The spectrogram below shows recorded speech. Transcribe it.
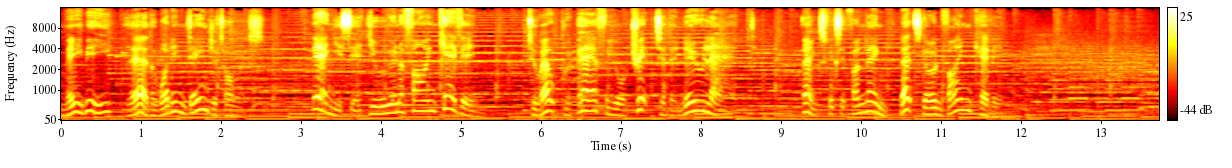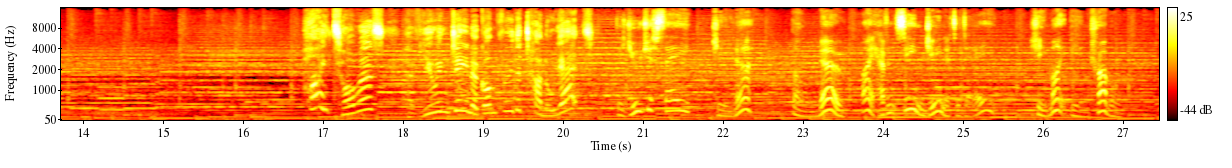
Maybe they're the one in danger, Thomas. Then you said you were going to find Kevin to help prepare for your trip to the new land. Thanks, Fix It Funling. Let's go and find Kevin. Hi, Thomas. Have you and Gina gone through the tunnel yet? Did you just say Gina? Oh no, I haven't seen Gina today. She might be in trouble.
